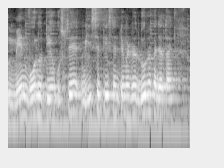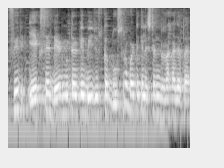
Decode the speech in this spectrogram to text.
मेन वॉल होती है, उससे बीस से तीस सेंटीमीटर दूर रखा जाता है। फिर एक से डेढ़ मीटर के बीच उसका दूसरा वर्टिकल स्टैंडर्ड रखा जाता है।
